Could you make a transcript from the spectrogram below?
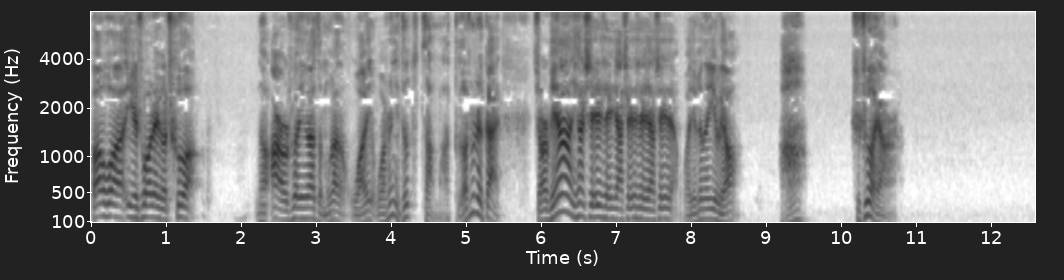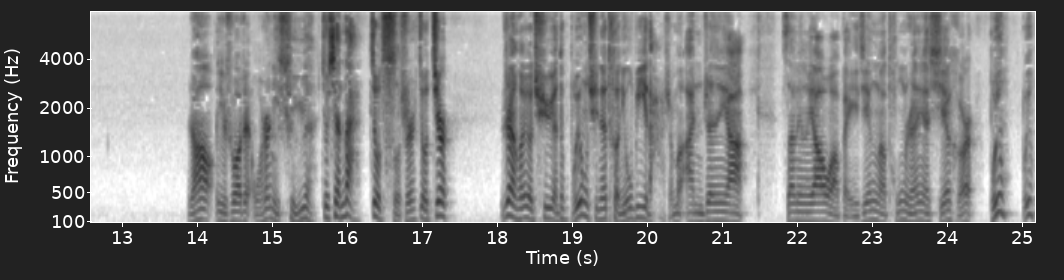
包括一说这个车，那二手车应该怎么干？我我说你都怎么得出这概念？小视频啊，你看谁谁谁家谁谁谁家谁谁，我就跟他一聊，啊，是这样啊。然后一说这，我说你去医院，就现在，就此时，就今儿，任何一个区医院都不用去那特牛逼的，什么安贞呀、三零幺啊、北京啊、同仁呀、协和，不用不用，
